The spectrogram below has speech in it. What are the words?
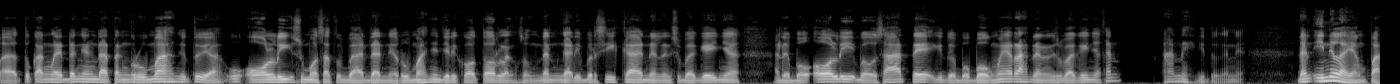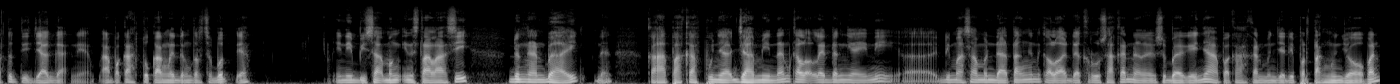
eh, tukang ledeng yang datang ke rumah gitu ya, uh oli semua satu badan ya, rumahnya jadi kotor langsung dan nggak dibersihkan dan lain sebagainya, ada bau oli, bau sate gitu, bau bawang merah dan lain sebagainya kan aneh gitu kan ya. Dan inilah yang patut dijaga nih. Apakah tukang ledeng tersebut ya ini bisa menginstalasi dengan baik dan apakah punya jaminan kalau ledengnya ini uh, di masa mendatang ini kalau ada kerusakan dan lain sebagainya apakah akan menjadi pertanggungjawaban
